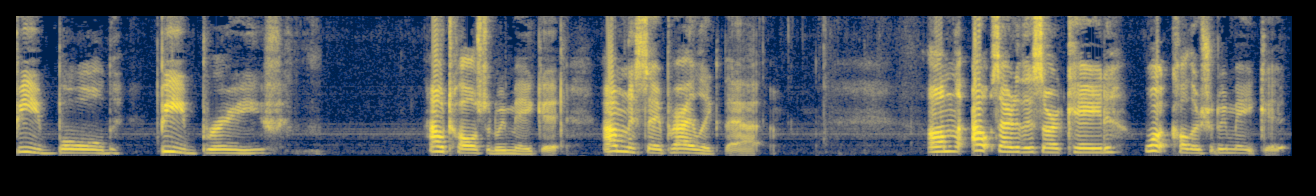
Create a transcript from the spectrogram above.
Be bold. Be brave. How tall should we make it? I'm going to say probably like that. On the outside of this arcade, what color should we make it?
